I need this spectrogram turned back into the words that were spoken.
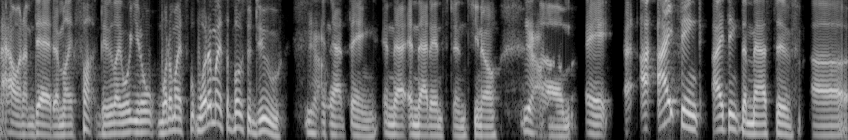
Wow, and I'm dead. I'm like, fuck, dude. Like, what? You know, what am I? What am I supposed to do Yeah. in that thing? In that in that instance, you know? Yeah. Um, I, I think I think the Mastiff uh,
